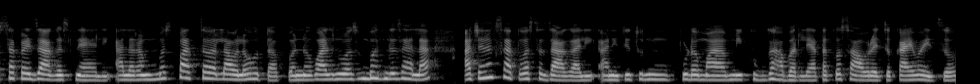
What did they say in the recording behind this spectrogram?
सकाळी जागच नाही आली. अलाराम मस्त पाचचा लावला होता पण वाजून वाजून बंद झाला. अचानक सात वाजता जाग आली आणि तिथून पुढं मा मी खूप घाबरले. आता कसं आवरायचं काय व्हायचं?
